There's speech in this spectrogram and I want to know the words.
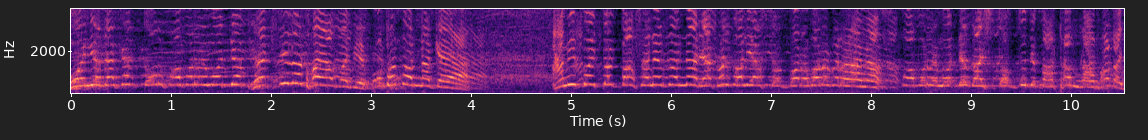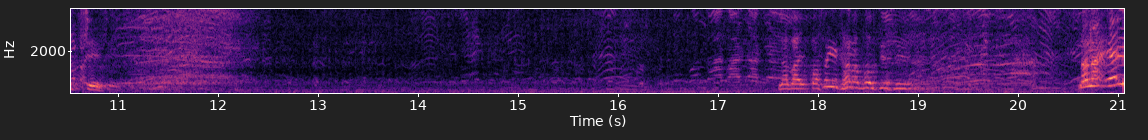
মরিয়া দেখেন তোর কবরের মধ্যে ভ্যাকসিনও ঢয়া যাবে। কথা তোর না কে? আমি কই তোর বাঁচানোর জন্য আর এখন বলি, আর চোখ বড় বড় করে রাঙা। কবরের মধ্যে যাই চোখ যদি পাঠাম না ফাটাচ্ছে না ভাই, কথা কি খারাপ বলতেছি? না না, এই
